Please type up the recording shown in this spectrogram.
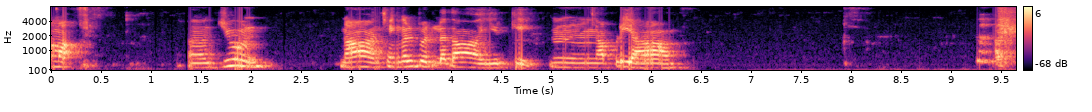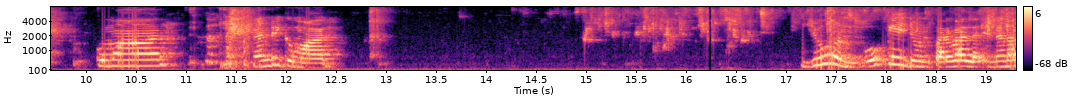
ஆமா ஜூன். நான் செங்கல்பட்டுல தான் இருக்கேன். உம் அப்படியா? குமார். நன்றி குமார். ஜூன். ஓகே ஜூன். பரவாயில்ல. என்னன்னா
